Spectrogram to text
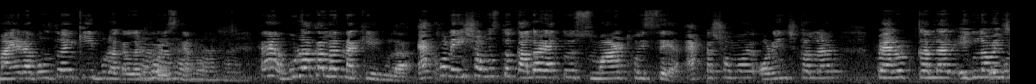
মায়েরা বলতো কি বুড়া কালার হ্যাঁ, ধরেছ হ্যাঁ, কেন? হ্যাঁ, হ্যাঁ। বুড়া কালার নাকি এগুলা? এখন এই সমস্ত কালার এত স্মার্ট হইছে। একটা সময় অরেঞ্জ কালার প্যারট কালার এগুলো মানুষ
